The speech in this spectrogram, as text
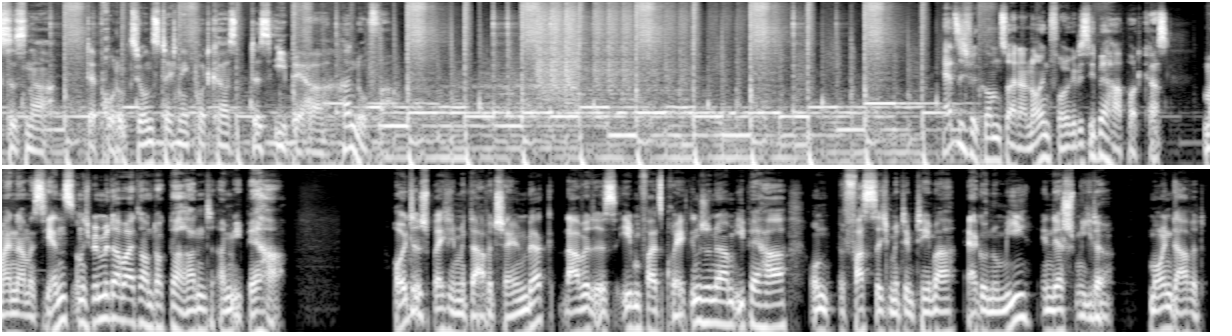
Praxisnah, der Produktionstechnik-Podcast des IPH Hannover. Herzlich willkommen zu einer neuen Folge des IPH-Podcasts. Mein Name ist Jens und ich bin Mitarbeiter und Doktorand am IPH. Heute spreche ich mit David Schellenberg. David ist ebenfalls Projektingenieur am IPH und befasst sich mit dem Thema Ergonomie in der Schmiede. Moin David.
